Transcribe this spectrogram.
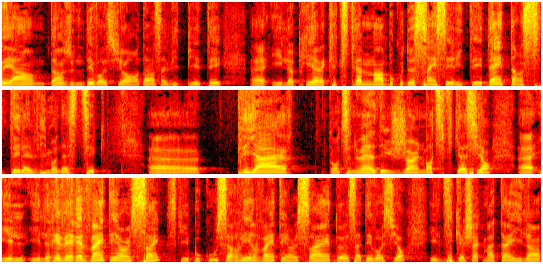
et âme dans une dévotion, dans sa vie de piété. il a pris avec extrêmement beaucoup de sincérité, d'intensité la vie monastique. prière, continuelle, des jeûnes, mortifications. Euh, il, révérait 21 saints, ce qui est beaucoup, servir 21 saints de sa dévotion. Il dit que chaque matin, il en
